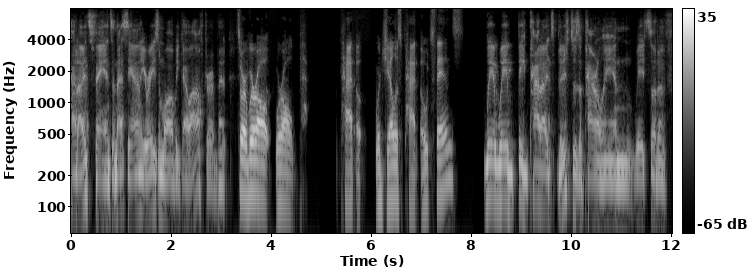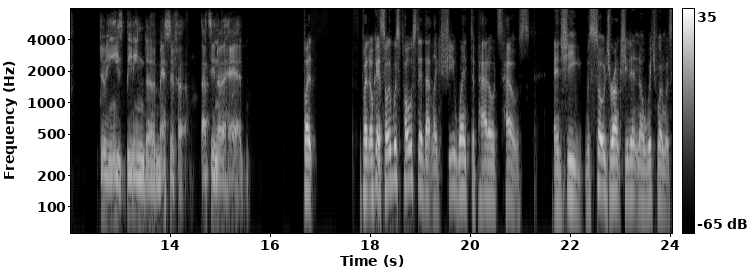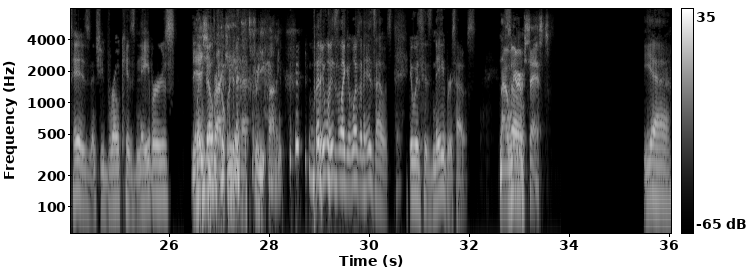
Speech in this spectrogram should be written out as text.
Pat Oates fans, and that's the only reason why we go after her. But sorry, we're all we're all Pa- Pat. O- We're jealous Pat Oates fans. We're we're big Pat Oates boosters apparently, and we're sort of doing his bidding to mess with her. That's in her head. but but okay so it was posted that like she went to pat oates house and she was so drunk she didn't know which one was his and she broke his neighbor's Yeah, she broke in. That's pretty funny. but it was like it wasn't his house it was his neighbor's house Now So- we're obsessed. yeah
